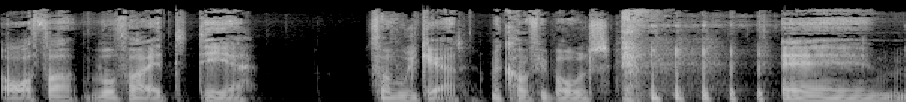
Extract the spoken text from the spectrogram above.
over for, hvorfor at det er for vulgært med comfy balls. øhm,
